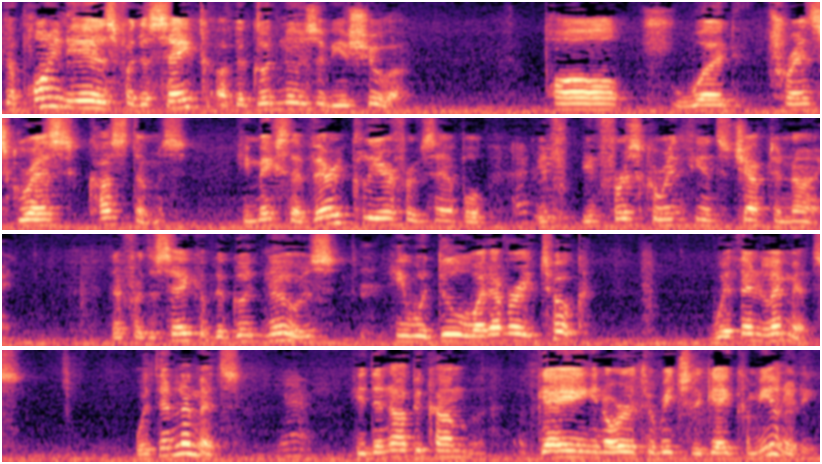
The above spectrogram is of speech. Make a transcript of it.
the point is, for the sake of the good news of Yeshua, Paul would transgress customs. He makes that very clear, for example, in, in 1 Corinthians chapter 9, that for the sake of the good news, he would do whatever it took within limits. Within limits. Yeah. He did not become gay in order to reach the gay community.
